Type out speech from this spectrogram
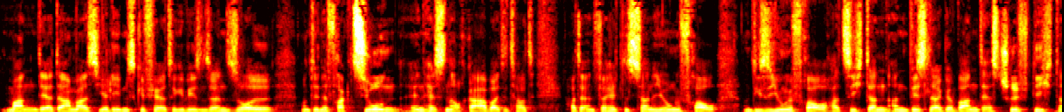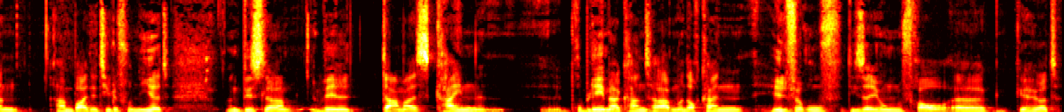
Mann, der damals ihr Lebensgefährte gewesen sein soll und in der Fraktion in Hessen auch gearbeitet hat, hatte ein Verhältnis zu einer jungen Frau. Und diese junge Frau hat sich dann an Wissler gewandt, erst schriftlich, dann haben beide telefoniert. Und Wissler will damals kein äh, Problem erkannt haben und auch keinen Hilferuf dieser jungen Frau äh, gehört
